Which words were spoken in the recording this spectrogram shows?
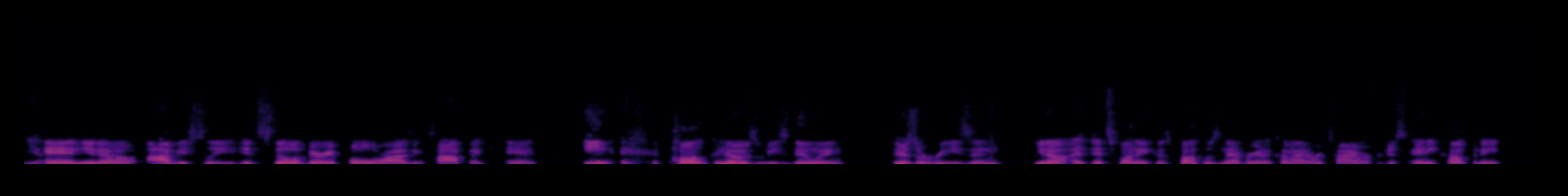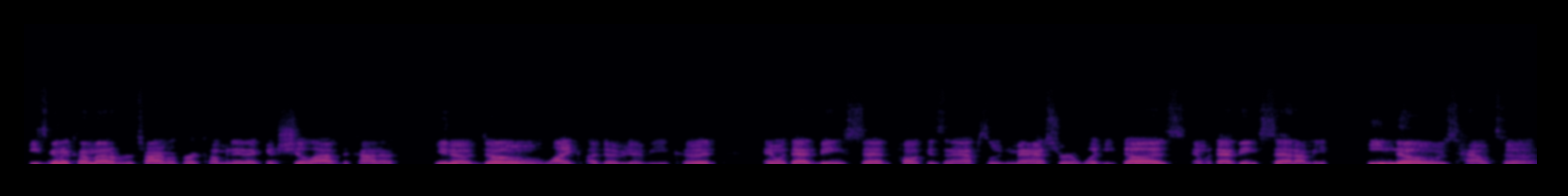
Yeah. And you know, obviously, it's still a very polarizing topic, and he Punk knows what he's doing. There's a reason. You know, it, it's funny because Punk was never going to come out of retirement for just any company. He's going to come out of retirement for a company that can chill out the kind of you know, dough like a WWE could. And with that being said, Punk is an absolute master of what he does. And with that being said, I mean, he knows how to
